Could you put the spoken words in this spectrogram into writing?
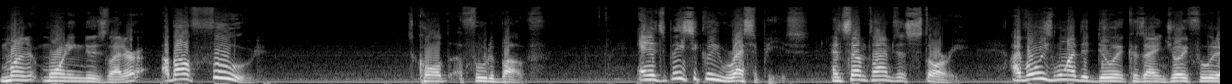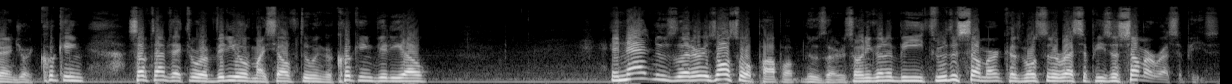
morning newsletter about food. It's called A Food Above. And it's basically recipes and sometimes a story. I've always wanted to do it because I enjoy food, I enjoy cooking. Sometimes I throw a video of myself doing a cooking video. And that newsletter is also a pop up newsletter. It's only going to be through the summer because most of the recipes are summer recipes.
